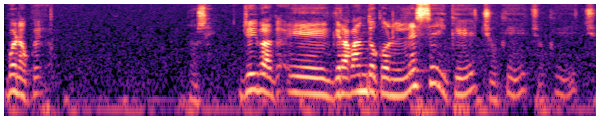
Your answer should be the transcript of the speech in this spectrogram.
Bueno, pues, no sé. Yo iba eh, grabando con el S y ¿qué he hecho? ¿Qué he hecho? ¿Qué he hecho?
